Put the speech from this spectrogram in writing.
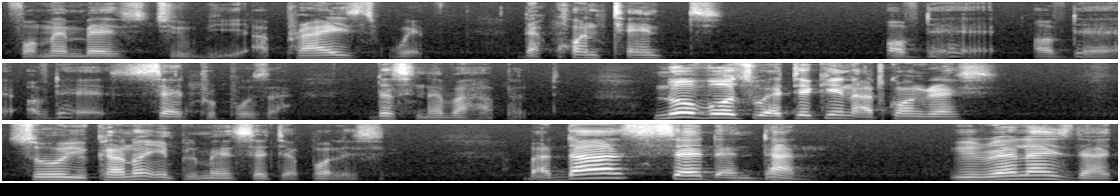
for members to be apprised with the content of the of the of the said proposal. This never happened. No votes were taken at Congress, so you cannot implement such a policy. But that said and done, we realized that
